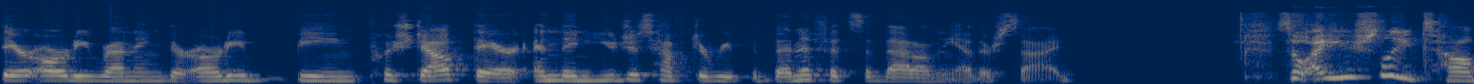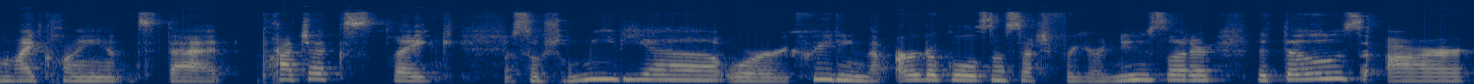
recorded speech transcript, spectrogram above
They're already running, they're already being pushed out there. And then you just have to reap the benefits of that on the other side. So I usually tell my clients that projects like social media or creating the articles and such for your newsletter, that those are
